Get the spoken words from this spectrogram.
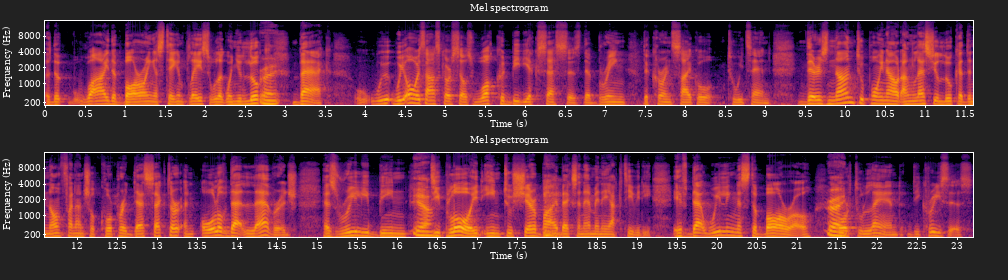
the why the borrowing has taken place. Like when you look Right. back, we, we always ask ourselves what could be the excesses that bring the current cycle to its end. There is none to point out unless you look at the non-financial corporate debt sector, and all of that leverage has really been Yeah. deployed into share buybacks and M&A activity. If that willingness to borrow Right. or to lend decreases,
